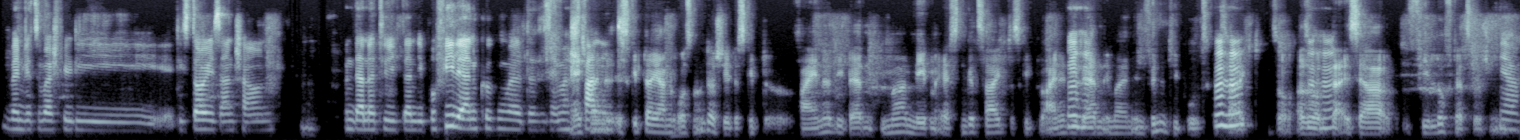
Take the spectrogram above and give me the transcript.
wenn wir zum Beispiel die, die Stories anschauen und dann natürlich dann die Profile angucken, weil das ist immer ja, spannend. Meine, es gibt da ja einen großen Unterschied. Es gibt äh, Weine, die werden immer neben Essen gezeigt. Es gibt Weine, die mhm. werden immer in Infinity Pools mhm. gezeigt. Mhm. So, also mhm. da ist ja viel Luft dazwischen. Ja.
